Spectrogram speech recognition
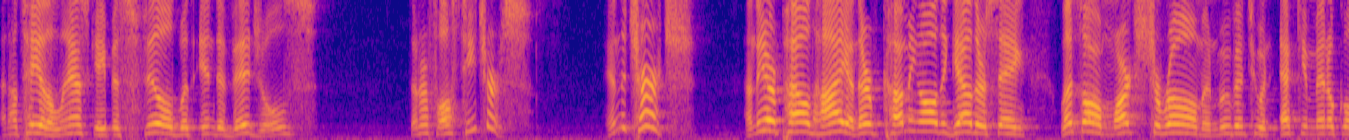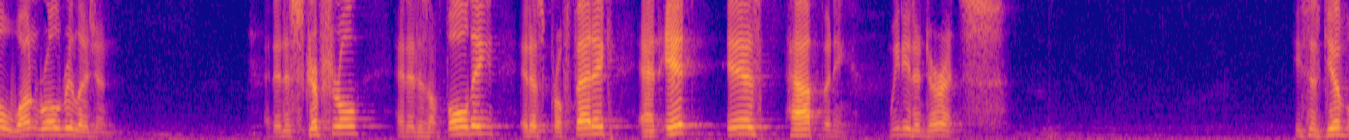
And I'll tell you, the landscape is filled with individuals that are false teachers in the church. And they are piled high, and they're coming all together saying, let's all march to Rome and move into an ecumenical one world religion. And it is scriptural, and it is unfolding, it is prophetic, and it is happening. We need endurance. He says, Give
